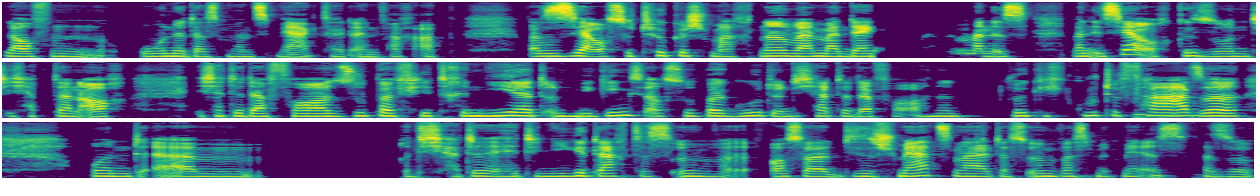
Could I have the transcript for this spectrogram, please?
laufen, ohne dass man es merkt, halt einfach ab. Was es ja auch so tückisch macht, ne? Weil man denkt, man ist, man ist ja auch gesund. Ich habe dann auch, ich hatte davor super viel trainiert und mir ging es auch super gut und ich hatte davor auch eine wirklich gute Phase. Und ähm, und ich hatte, hätte nie gedacht, dass irgendwas, außer diese Schmerzen halt, dass irgendwas mit mir ist. Also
